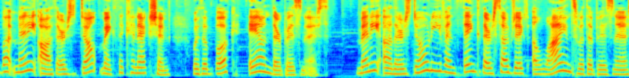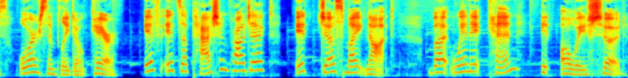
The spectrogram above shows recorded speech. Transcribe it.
But many authors don't make the connection with a book and their business. Many others don't even think their subject aligns with a business or simply don't care. If it's a passion project, it just might not. But when it can, it always should.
